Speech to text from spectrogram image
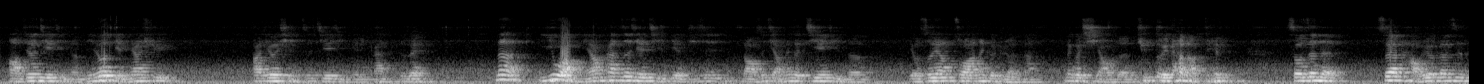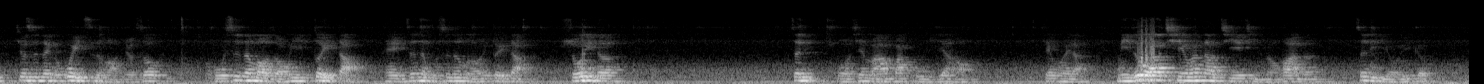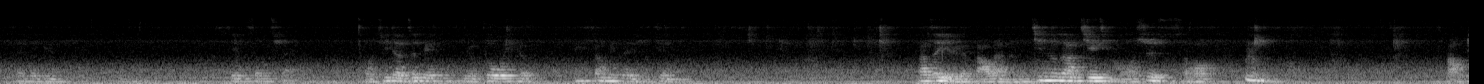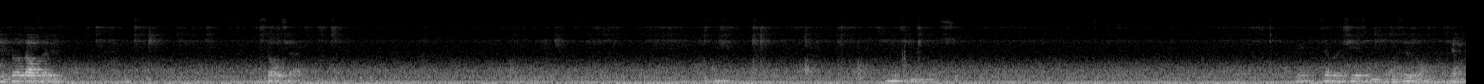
好，就是街景的。你如果点下去，它就会显示街景给你看，对不对？那以往你要看这些景点，其实老实讲，那个街景呢，有时候要抓那个人啊，那个小人去对到哪边。说真的，虽然好用，但是就是那个位置哈，有时候不是那么容易对到，哎，真的不是那么容易对到。所以呢，这里我先把它把补一下哈，先回来。你如果要切换到街景的话呢，这里有一个在这边，先收起来。我记得这边有多一个，哎，上面这里是建筑，它这里有一个导览，你进入到街景模式时候，好，你说到这里，收起来。这个街景模式怎么出现？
